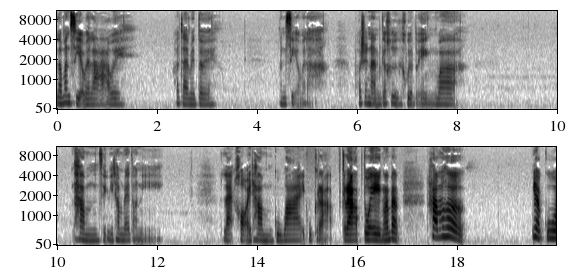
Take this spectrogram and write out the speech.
แล้วมันเสียเวลาเว้ย เข้าใจไหมเตย มันเสียเวลา เพราะฉะนั้นก็คือคุยกับตัวเองว่าทำสิ่งที่ทำได้ตอนนี้ และขอให้ทำกูไหว้ กูกราบ กราบตัวเองว่าแบบ ทำเหอะ อย่ากลัว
